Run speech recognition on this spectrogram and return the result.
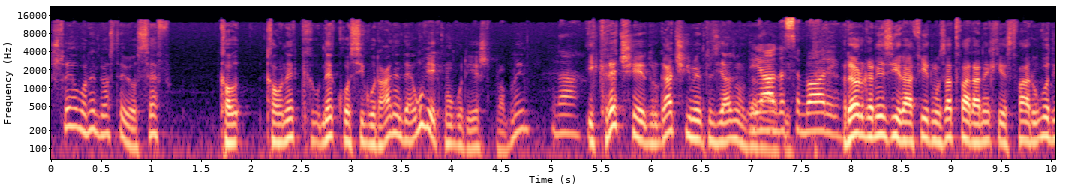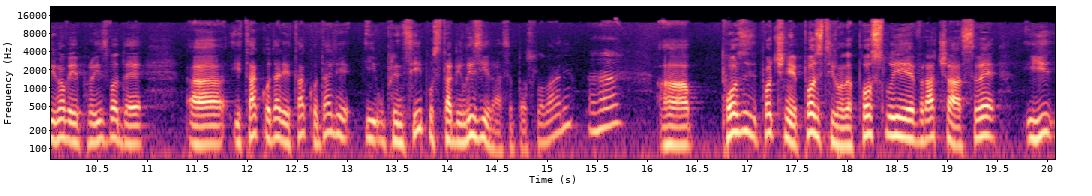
što ja ovo ne bi ostavio sef kao, kao nek, neko osiguranje da ja uvijek mogu riješiti problem Da. i kreće drugačijim entuzijazmom da Ja radi. da se bori. Reorganizira firmu, zatvara neke stvari, uvodi nove proizvode uh, i tako dalje i tako dalje. I u principu stabilizira se poslovanje. Aha. A, pozi, počinje pozitivno da posluje, vraća sve i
